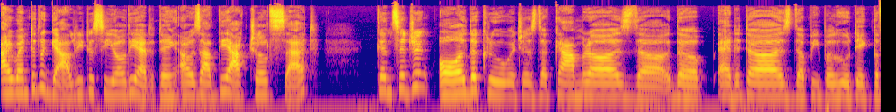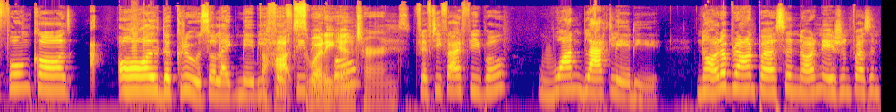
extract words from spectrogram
I went to the gallery to see all the editing. I was at the actual set. Considering all the crew, which is the cameras, the the editors, the people who take the phone calls, all the crew. So like maybe the hot, sweaty people. interns. 55 people, one black lady. Not a brown person, not an Asian person,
